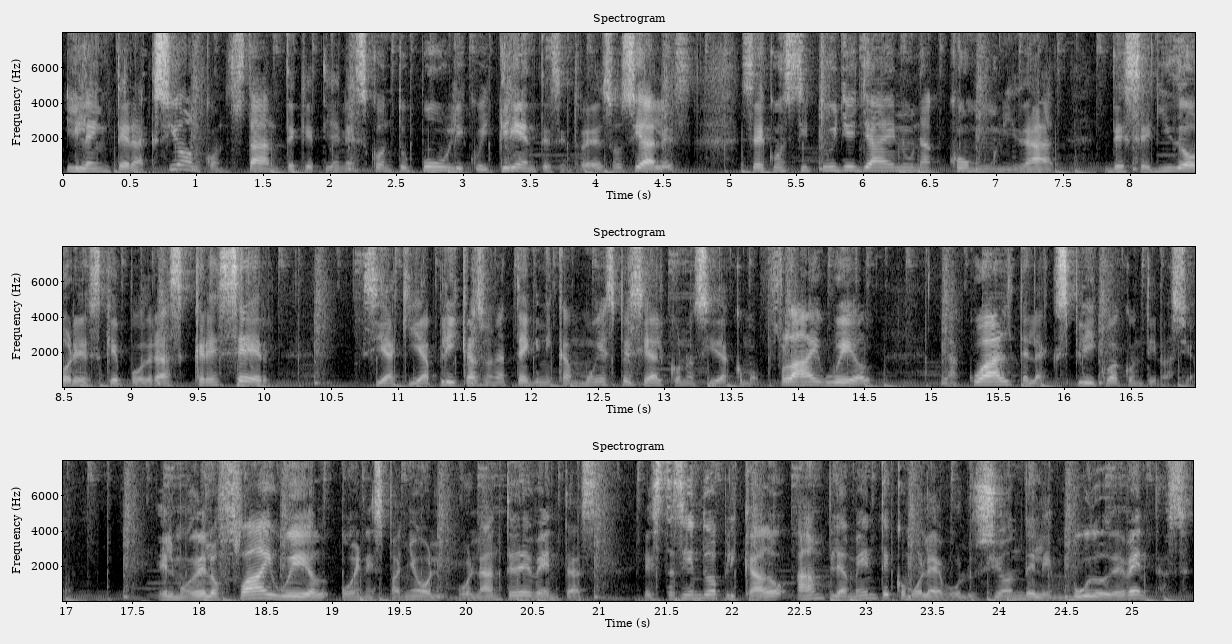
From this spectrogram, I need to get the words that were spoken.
y la interacción constante que tienes con tu público y clientes en redes sociales se constituye ya en una comunidad de seguidores que podrás crecer si aquí aplicas una técnica muy especial conocida como flywheel, la cual te la explico a continuación. El modelo flywheel o en español volante de ventas está siendo aplicado ampliamente como la evolución del embudo de ventas.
